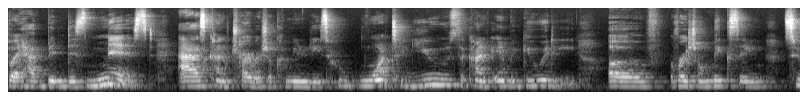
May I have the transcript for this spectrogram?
but have been dismissed as kind of triracial communities who want to use the kind of ambiguity of racial mixing to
